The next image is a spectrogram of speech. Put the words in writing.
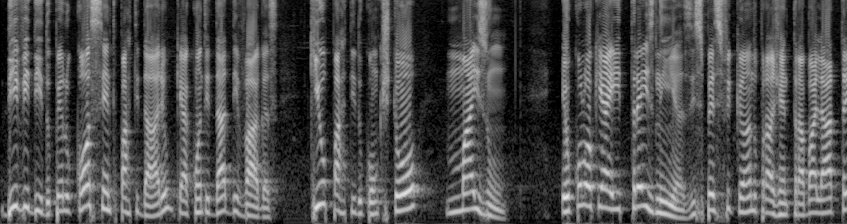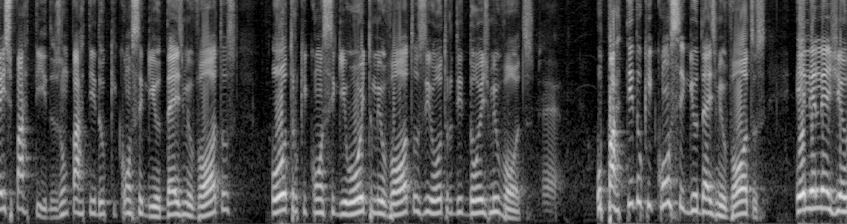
dividido pelo quociente partidário, que é a quantidade de vagas que o partido conquistou, mais um. Eu coloquei aí três linhas, especificando para a gente trabalhar três partidos. Um partido que conseguiu 10 mil votos, outro que conseguiu 8 mil votos e outro de 2 mil votos. O partido que conseguiu 10 mil votos, ele elegeu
